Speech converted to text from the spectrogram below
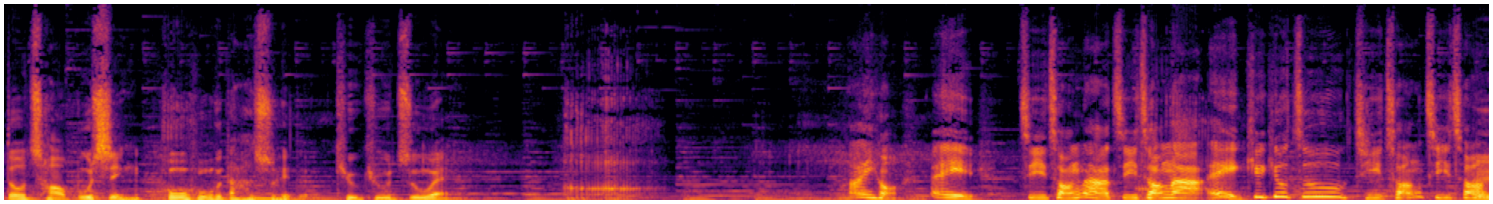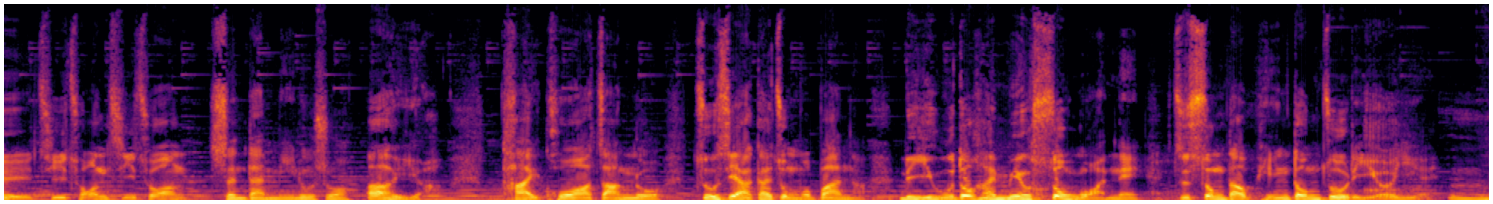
都吵不醒呼呼大睡的 QQ 猪。哎，哎呦，哎，起床啦，起床啦！哎，QQ 猪，起床，起床！哎，起床，起床！圣诞麋鹿说：“哎呀，太夸张了，这下该怎么办呢？礼物都还没有送完呢，只送到屏东做礼而已。”嗯。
